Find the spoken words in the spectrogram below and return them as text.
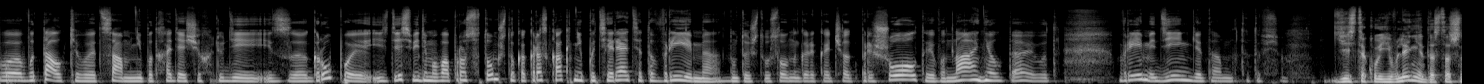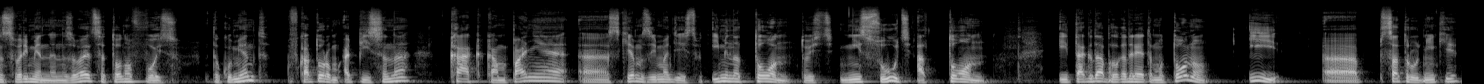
э, выталкивает сам неподходящих людей из э, группы. И здесь, видимо, вопрос в том, что как раз как не потерять это время. Ну, то есть, что, условно говоря, когда человек пришел, ты его нанял, да, и вот время, деньги, там вот это все. Есть такое явление, достаточно современное, называется Tone of Voice. Документ, в котором описано, как компания э, с кем взаимодействует. Именно тон, то есть не суть, а тон. И тогда благодаря этому тону и э, сотрудники,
